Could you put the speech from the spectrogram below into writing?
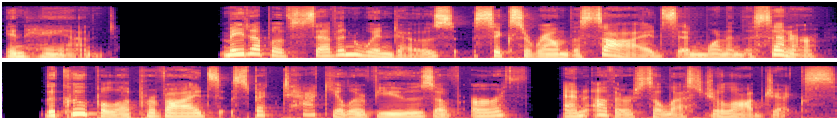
in hand. Made up of seven windows, six around the sides and one in the center, the cupola provides spectacular views of Earth and other celestial objects.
